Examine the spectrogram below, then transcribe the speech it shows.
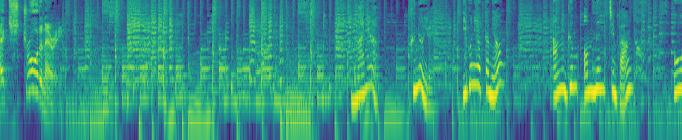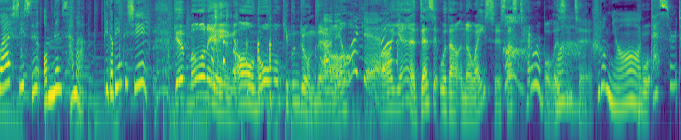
Extraordinary. 만약 금요일에 이분이 없다면 앙금 없는 찐빵 오아시스 없는 사막 피터빈트 씨 Good morning. Oh, 너무 기분 좋은데요. How do you like it? Oh, yeah. Desert without an oasis. That's terrible, isn't it? 그럼요. 하고- Desert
